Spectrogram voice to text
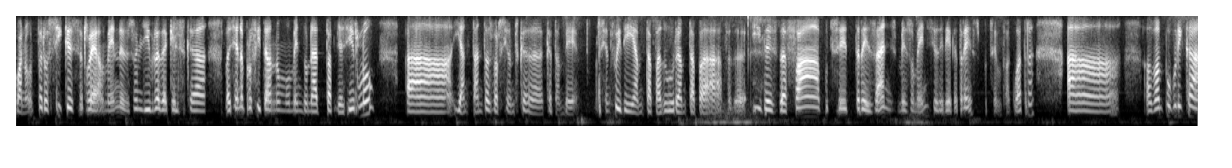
Bueno, però sí que és realment és un llibre d'aquells que la gent aprofita en un moment donat per llegir-lo, Uh, hi ha tantes versions que, que també, versions vull dir, amb tapa dura, amb tapa... I des de fa potser 3 anys, més o menys, jo diria que 3, potser en fa 4, uh, el van publicar,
